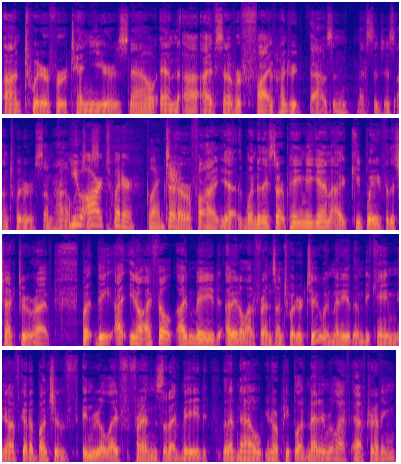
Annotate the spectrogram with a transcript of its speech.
on Twitter for 10 years now, and uh, I've sent over 500,000 messages on Twitter somehow. You are Twitter, Glenn. Terrifying. Yeah. When do they start paying me again? I keep waiting for the check to arrive. But the, I, you know, I felt I made, I made a lot of friends on Twitter too, and many of them became, you know, I've got a bunch of in real life friends that I've made that I've now, you know, people I've met in real life after having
